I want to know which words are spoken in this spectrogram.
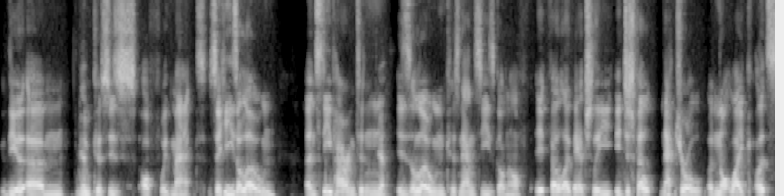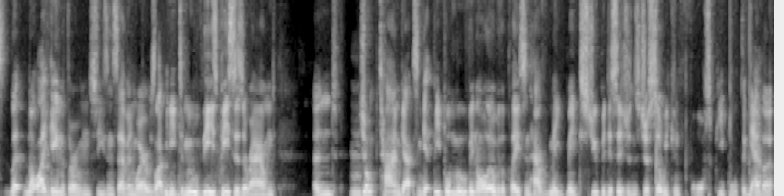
The um, Yeah. Lucas is off with Max, so he's alone, and Steve Harrington Yeah. is alone because Nancy's gone off. It felt like they actually. It just felt natural and not like let's let not like Game of Thrones season seven where it was like we need to move these pieces around and Mm. jump time gaps and get people moving all over the place and have make make stupid decisions just so we can force people together.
